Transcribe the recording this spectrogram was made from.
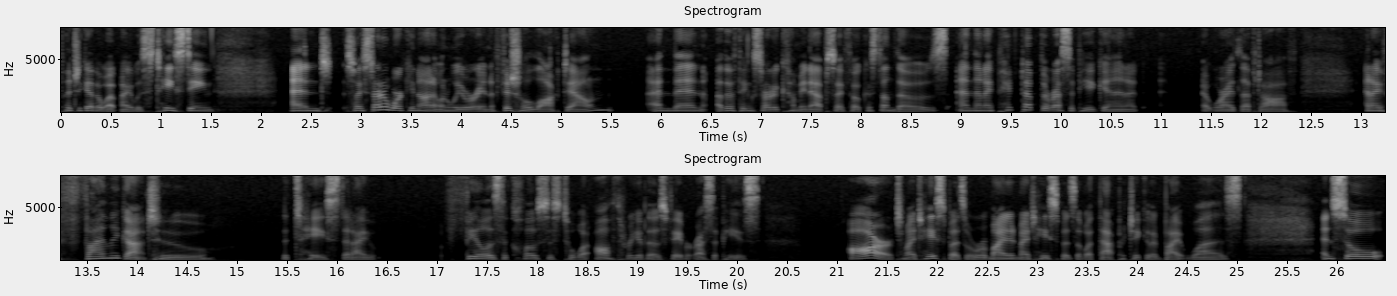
put together what I was tasting. And so I started working on it when we were in official lockdown. And then other things started coming up. So I focused on those. And then I picked up the recipe again at, at where I'd left off. And I finally got to the taste that I feel is the closest to what all three of those favorite recipes are to my taste buds. It reminded my taste buds of what that particular bite was. And so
